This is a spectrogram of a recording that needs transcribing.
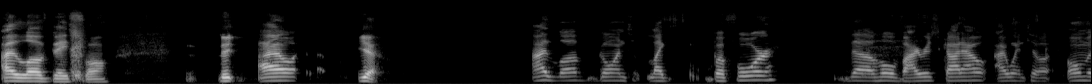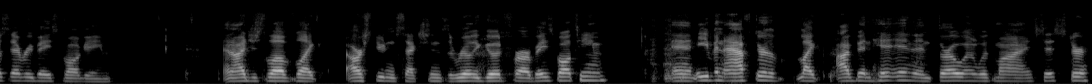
I love baseball. It, I yeah. I love going to like before the whole virus got out. I went to almost every baseball game, and I just love like our student sections. They're really good for our baseball team. And even after like I've been hitting and throwing with my sister,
